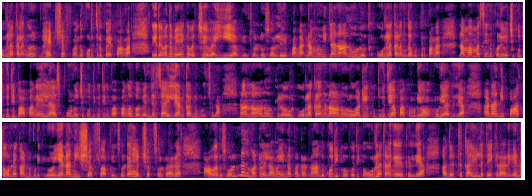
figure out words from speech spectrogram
உருளைக்கிழங்கு ஹெட் ஷெஃப் வந்து கொடுத்துட்டு போயிருப்பாங்க. இதை வந்து வேக வச்சு வை அப்படின்னு சொல்லிட்டு சொல்லியிருப்பாங்க. நம்ம வீட்டில் நாலு உருளை உருளைக்கிழங்கு தான் கொடுத்துருப்பாங்க. நம்ம அம்மா சினுக்கொல்லி வச்சு குத்தி குத்தி பார்ப்பாங்க. இல்லை ஸ்பூன் வச்சு குத்தி குத்தி பார்ப்பாங்க. இப்போ வெந்துருச்சா இல்லையான்னு கண்டுபிடிச்சிடலாம். ஆனால் நானூறு கிலோ உருளைக்கிழங்கு நானூறு வாட்டி குத்தி குத்தியாக பார்க்க முடியும் முடியாது இல்லையா? ஆனால் நீ பார்த்த உடனே கண்டுபிடிக்கணும். ஏன்னா நீ ஷெஃப் அப்படின்னு சொல்லிட்டு ஹெட் ஷெஃப் சொல்கிறாரு அவர் சொன்னது மட்டும் இல்லாமல் என்ன பண்ணுறாருன்னா அந்த கொதிக்க கொதிக்க உருளைக்கிழங்கு இருக்குது இல்லையா? அதை எடுத்து கையில் தேய்க்கிறாரு. என்ன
